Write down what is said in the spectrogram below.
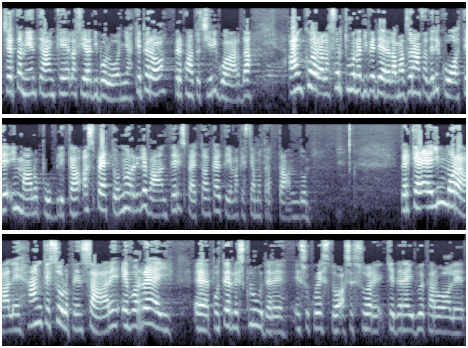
certamente anche la Fiera di Bologna, che però, per quanto ci riguarda, ancora la fortuna di vedere la maggioranza delle quote in mano pubblica, aspetto non rilevante rispetto anche al tema che stiamo trattando. Perché è immorale anche solo pensare, e vorrei eh, poterlo escludere, e su questo, Assessore, chiederei due parole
